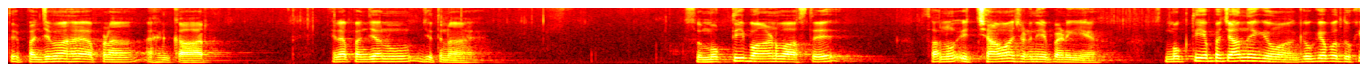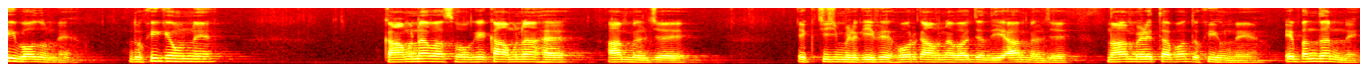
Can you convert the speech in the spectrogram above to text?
ਤੇ ਪੰਜਵਾਂ ਹੈ ਆਪਣਾ ਅਹੰਕਾਰ। ਇਹਨਾਂ ਪੰਜਾਂ ਨੂੰ ਜਿੱਤਣਾ ਹੈ। ਸੋ ਮੁਕਤੀ ਪਾਉਣ ਵਾਸਤੇ ਸਾਨੂੰ ਇੱਛਾਵਾਂ ਛੱਡਣੀਆਂ ਪੈਣਗੀਆਂ। ਮੁਕਤੀ ਆਪਾਂ ਚਾਹੁੰਦੇ ਕਿਉਂ ਆ? ਕਿਉਂਕਿ ਆਪਾਂ ਦੁਖੀ ਬਹੁਤ ਹੁੰਨੇ ਆ ਦੁਖੀ ਕਿਉਂ ਹੁੰਨੇ ਆ ਕਾਮਨਾ ਵਸ ਹੋ ਗਏ ਕਾਮਨਾ ਹੈ ਆ ਮਿਲ ਜਾਏ ਇੱਕ ਚੀਜ਼ ਮਿਲ ਗਈ, ਫਿਰ ਹੋਰ ਕਾਮਨਾ ਵੱਧ ਜਾਂਦੀ ਆ ਮਿਲ ਜਾਏ ਨਾ ਮਿਲੇ ਤਾਂ ਆਪਾਂ ਦੁਖੀ ਹੁੰਨੇ ਆ। ਇਹ ਬੰਧਨ ਨੇ।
